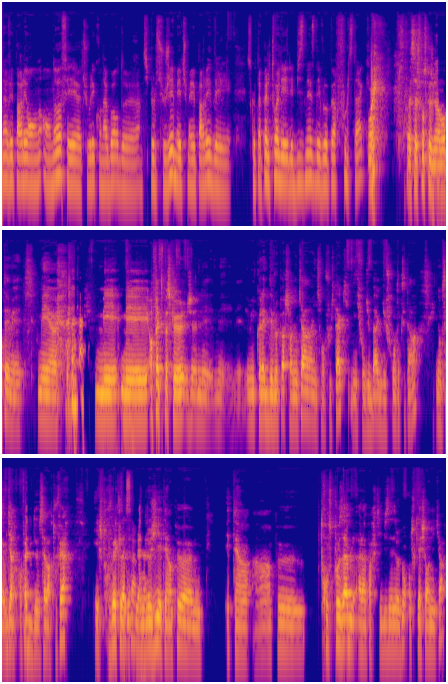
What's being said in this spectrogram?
avais parlé en, en off et tu voulais qu'on aborde un petit peu le sujet, mais tu m'avais parlé des ce que tu appelles toi les, les business développeurs full stack. Ouais. Ouais, ça, je pense que je l'ai inventé, mais, mais, euh, mais, mais en fait, parce que je, les, mes, les- mes collègues développeurs chez Arnica, ils sont full stack, ils font du back, du front, etc. Et donc, ça veut dire, en fait, de savoir tout faire. Et je trouvais que l'analogie était un peu, euh, était un, un peu transposable à la partie business développement, en tout cas chez Arnica,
